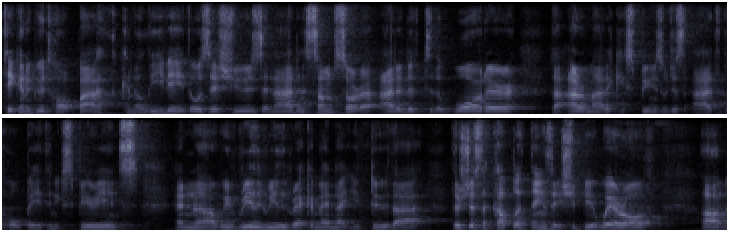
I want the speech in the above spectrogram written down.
taking a good hot bath can alleviate those issues and adding some sort of additive to the water that aromatic experience will just add to the whole bathing experience and uh, we really really recommend that you do that there's just a couple of things that you should be aware of um,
